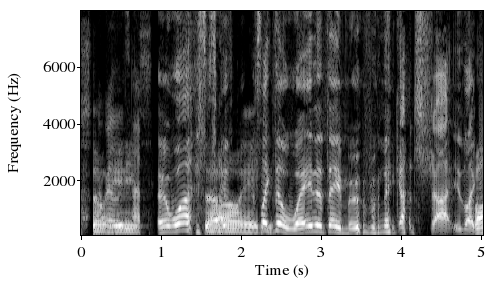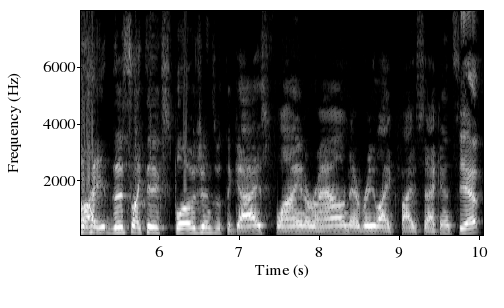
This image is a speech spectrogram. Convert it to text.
So Guerrillas up. eighties. It was. So it's like the way that they moved when they got shot. You're like, Well, I, this like the explosions with the guys flying around every like five seconds. yep.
